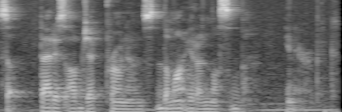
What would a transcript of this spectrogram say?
So that is object pronouns, dama'ir al-nasb in Arabic.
